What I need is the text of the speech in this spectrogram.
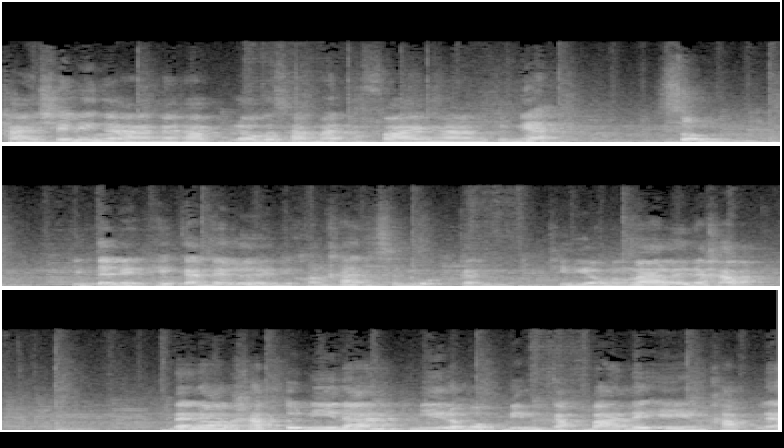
ถ่ายใช้ในงานนะครับ เราก็สามารถเอาไฟล์งานตัวเนี้ยส่งอินเทอร์เน็ตให้กันได้เลยนี่ค่อนข้างสะดวกกันทีเดียวมากๆเลยนะครับ แน่นอนครับตัวนี้นะมีระบบบินกลับบ้านได้เองครับ และ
